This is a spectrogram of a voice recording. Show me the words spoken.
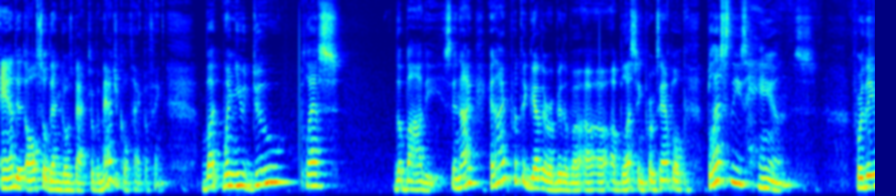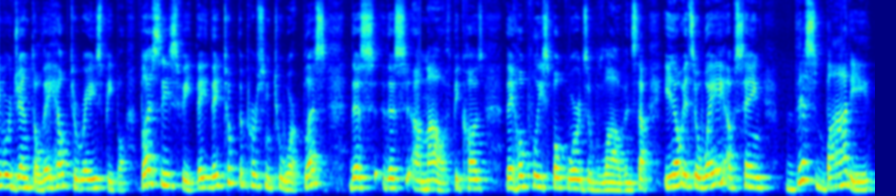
And it also then goes back to the magical type of thing. But when you do bless the bodies, and I and I put together a bit of a, a, a blessing. For example, bless these hands, for they were gentle. They helped to raise people. Bless these feet. They they took the person to work. Bless this this uh, mouth because they hopefully spoke words of love and stuff. You know, it's a way of saying this body,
